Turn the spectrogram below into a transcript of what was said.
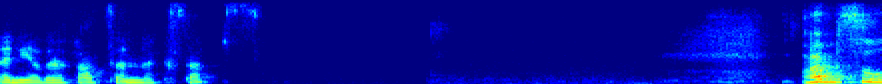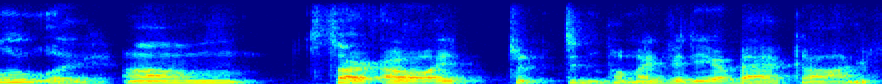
any other thoughts on next steps? Absolutely. Um, sorry, oh, I didn't put my video back on.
